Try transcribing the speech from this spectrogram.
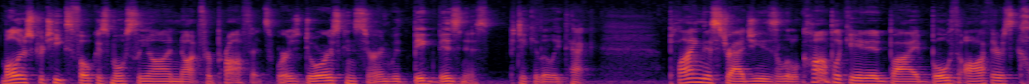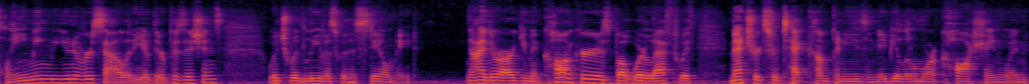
Muller's critiques focus mostly on not for profits, whereas Doerr is concerned with big business, particularly tech. Applying this strategy is a little complicated by both authors claiming the universality of their positions, which would leave us with a stalemate. Neither argument conquers, but we're left with metrics for tech companies and maybe a little more caution when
